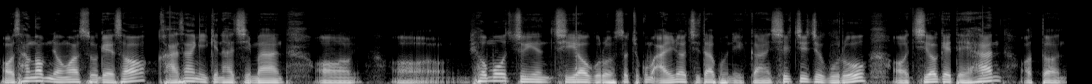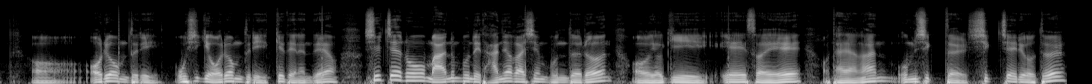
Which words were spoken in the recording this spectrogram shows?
어, 상업 영화 속에서 가상이긴 하지만 어 어, 혐오주의 지역으로서 조금 알려지다 보니까 실질적으로 어, 지역에 대한 어떤 어, 어려움들이 오시기 어려움들이 있게 되는데요. 실제로 많은 분들이 다녀가신 분들은 어, 여기에서의 어, 다양한 음식들, 식재료들,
